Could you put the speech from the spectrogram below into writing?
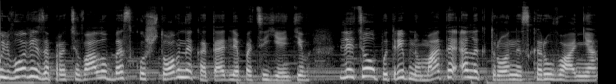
У Львові запрацювало безкоштовне КТ для пацієнтів. Для цього потрібно мати електронне скерування.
